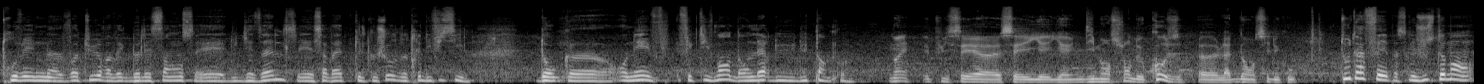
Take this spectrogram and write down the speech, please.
trouver une voiture avec de l'essence et du diesel, c'est, ça va être quelque chose de très difficile. Donc euh, on est effectivement dans l'ère du, du temps. Quoi. Ouais. Et puis c'est, euh, il y a une dimension de cause euh, là-dedans aussi du coup. Tout à fait, parce que justement,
